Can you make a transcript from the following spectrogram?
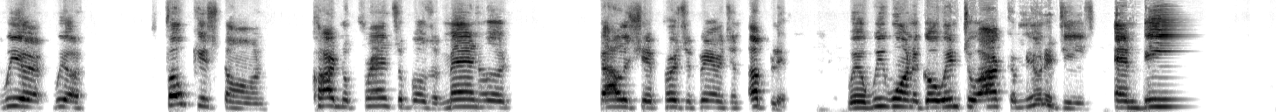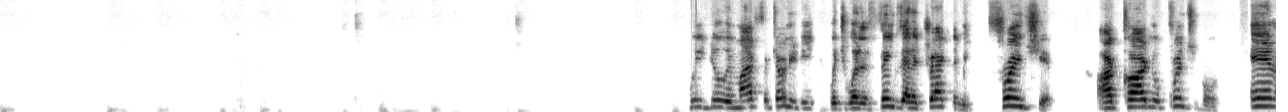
we are we are focused on cardinal principles of manhood, scholarship, perseverance, and uplift, where we want to go into our communities and be we do in my fraternity, which were the things that attracted me friendship, our cardinal principles, and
